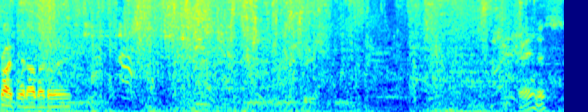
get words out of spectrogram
Probably pull it out, by the way. Okay, nice.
